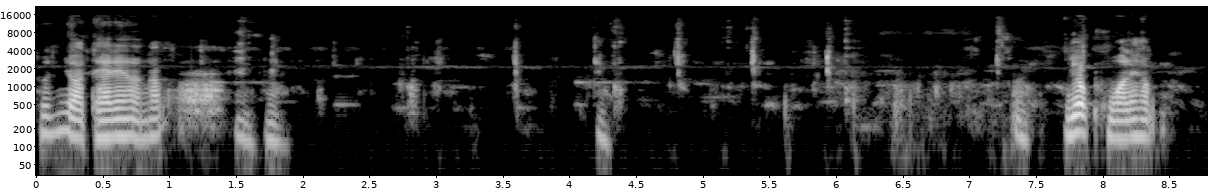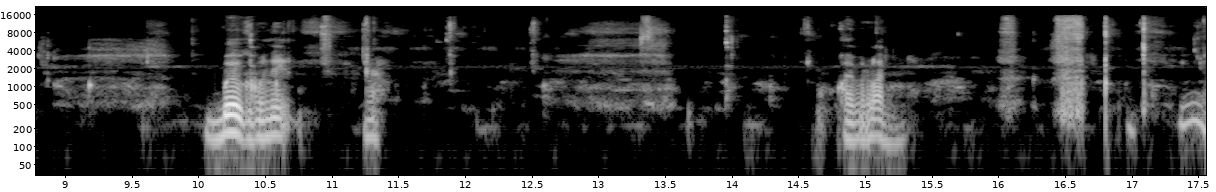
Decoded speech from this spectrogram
สุดยอดแท้แน่นอนครับอืม ยกหัวเลยครับ เบิกคนนี้นะคอยมาร่อนอืม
